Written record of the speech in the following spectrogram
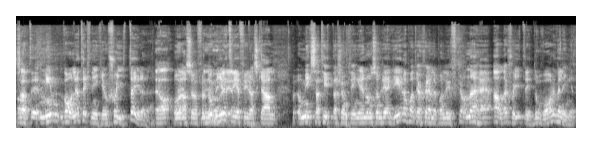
Så att eh, min vanliga teknik är att skita i det där. Ja, och nu- alltså, för då blir det. tre, fyra skall. Och Mixa tittar sig omkring. Är det någon som reagerar på att jag skäller på en lyftkran? Nej, alla skiter i det. Då var det väl inget.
